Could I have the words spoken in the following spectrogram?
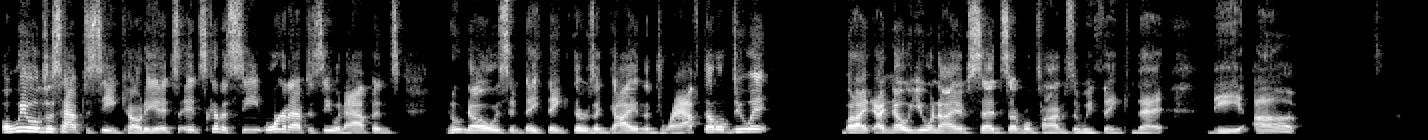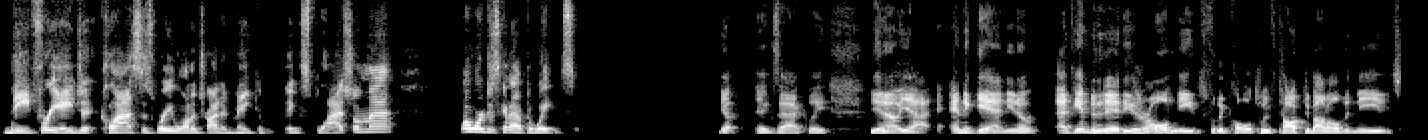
But we will just have to see, Cody. It's it's going to see. We're going to have to see what happens. Who knows if they think there's a guy in the draft that'll do it? But I, I know you and I have said several times that we think that the uh the free agent class is where you want to try to make a big splash on that. Well, we're just going to have to wait and see. Yep, exactly. You know, yeah. And again, you know, at the end of the day, these are all needs for the Colts. We've talked about all the needs.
